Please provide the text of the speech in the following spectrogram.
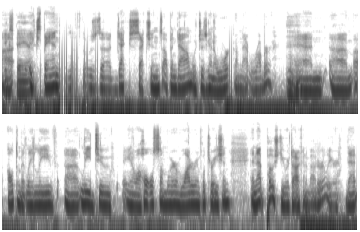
uh, Expand. expand, lift those uh, deck sections up and down, which is going to work on that rubber, and um, ultimately leave uh, lead to you know a hole somewhere and water infiltration, and that post you were talking about earlier, that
